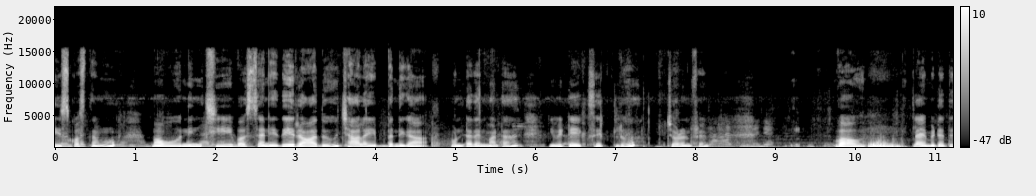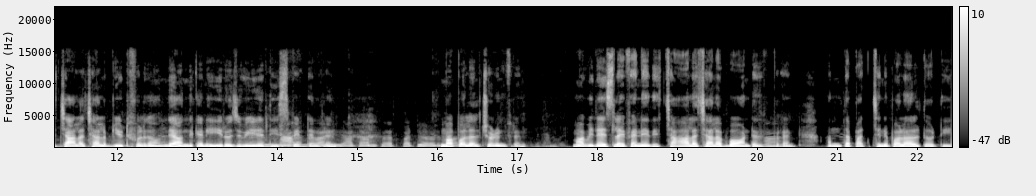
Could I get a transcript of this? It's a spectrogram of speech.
తీసుకొస్తాము. మా ఊరి నుంచి బస్సు అనేది రాదు. చాలా ఇబ్బందిగా ఉంటుంది అనమాట ఇవి టేక్ సెట్లు చూడండి ఫ్రెండ్ వావ్. క్లైమేట్ అయితే చాలా చాలా బ్యూటిఫుల్గా ఉంది. అందుకని ఈరోజు వీడియో తీసి పెట్టాను ఫ్రెండ్ మా పొలాలు చూడండి ఫ్రెండ్ మా విలేజ్ లైఫ్ అనేది చాలా చాలా బాగుంటుంది ఫ్రెండ్ అంత పచ్చని పొలాలతోటి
